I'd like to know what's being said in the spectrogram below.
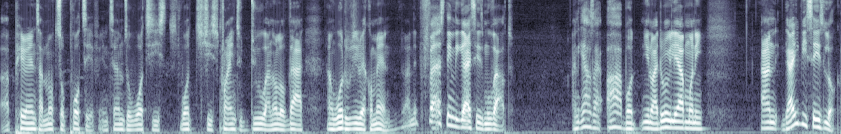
her parents are not supportive in terms of what she's what she's trying to do and all of that and what would you recommend? And the first thing the guy says move out. And the guy was like ah but you know i don't really have money. And Gary Vee says, look,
